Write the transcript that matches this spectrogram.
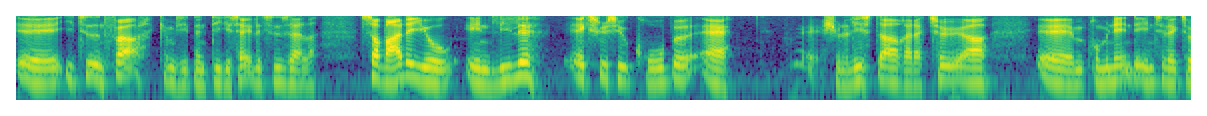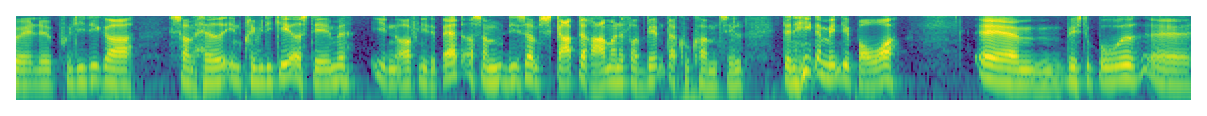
øh, i tiden før, kan man sige, den digitale tidsalder, så var det jo en lille eksklusiv gruppe af øh, journalister, redaktører, øh, prominente intellektuelle politikere, som havde en privilegeret stemme i den offentlige debat, og som ligesom skabte rammerne for, hvem der kunne komme til. Den helt almindelige borger, øh, hvis du boede, øh,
